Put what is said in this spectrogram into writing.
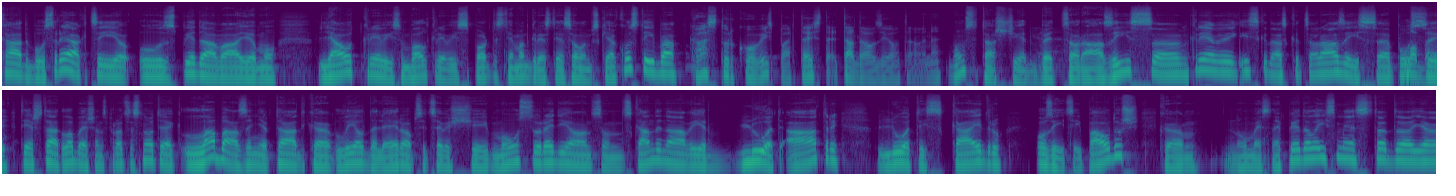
kāda būs reakcija uz piedāvājumu ļaut Krievijas un Baltkrievijas sportistiem atgriezties Olimpiskajā kustībā. Kas tur ko vispār testē? Tā daudz jautājumu. Mums tā šķiet, Jā. bet caur Āzijas Krieviju izskatās, ka caur Āzijas pusi Lobē. tieši tāda lobēšanas process notiek. Labā ziņa ir tāda, ka liela daļa Eiropas, ir sevišķi mūsu reģions un Skandināvija, ir ļoti ātri, ļoti skaidru pozīciju pauduši. Ka, nu, mēs nepiedalīsimies, tad, ja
